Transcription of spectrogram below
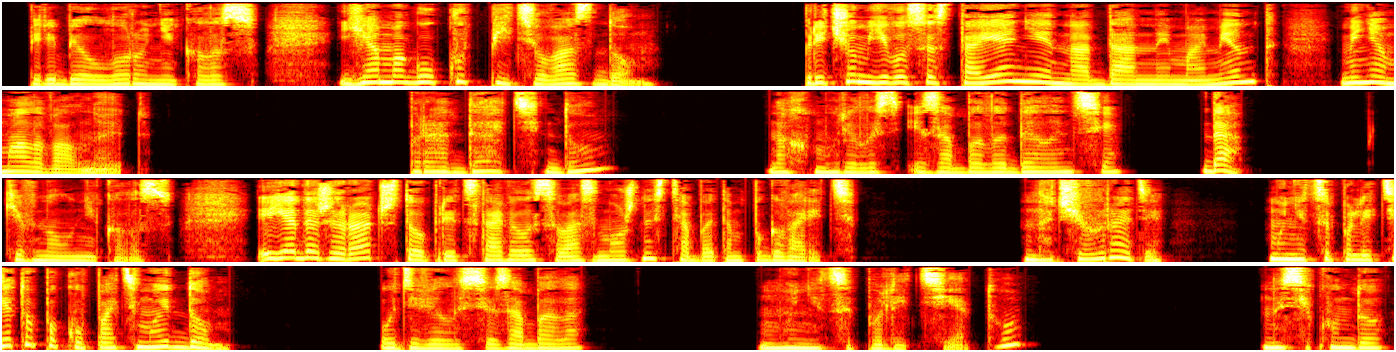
— перебил Лору Николас. «Я могу купить у вас дом. Причем его состояние на данный момент меня мало волнует. «Продать дом?» — нахмурилась Изабелла Деланси. «Да», — кивнул Николас. «И я даже рад, что представилась возможность об этом поговорить». «Но чего ради? Муниципалитету покупать мой дом?» — удивилась Изабелла. «Муниципалитету?» На секунду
